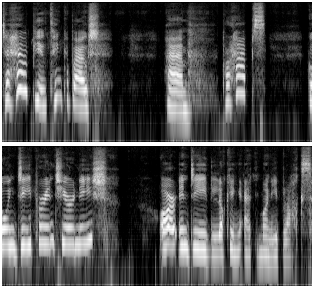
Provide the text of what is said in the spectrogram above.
to help you think about um, perhaps going deeper into your niche or indeed looking at money blocks.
